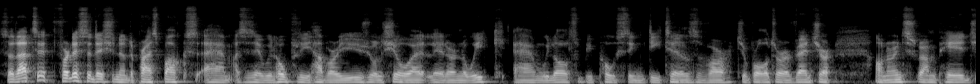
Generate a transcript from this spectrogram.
So that's it for this edition of the Press Box. Um, as I say, we'll hopefully have our usual show out later in the week. and um, we'll also be posting details of our Gibraltar adventure on our Instagram page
